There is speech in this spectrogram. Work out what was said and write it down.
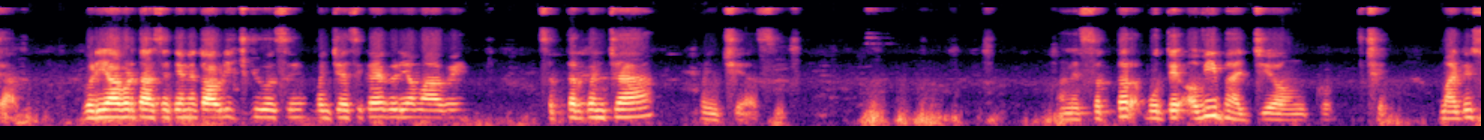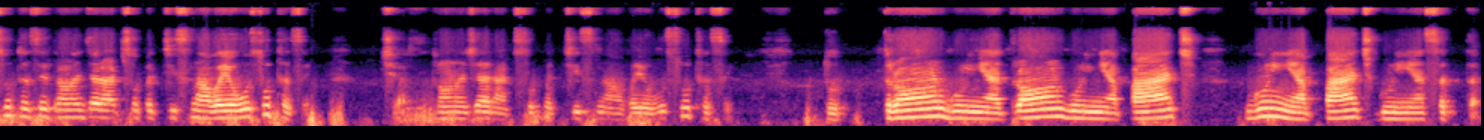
ચાલો. ઘડિયા આવડતા હશે તેને તો આવડી જ ગયું હશે. પંચ્યાસી કયા ઘડિયામાં આવે? સત્તર પંચા પંચ્યાસી. અને સત્તર પોતે અવિભાજ્ય અંક છે. માટે શું થશે? ત્રણ હજાર આઠસો પચીસના અવયવો શું થશે? ત્રણ હજાર આઠસો પચીસના અવયવો શું થશે? તો ત્રણ ગુણ્યા ત્રણ ગુણ્યા પાંચ ગુણ્યા પાંચ ગુણ્યા સત્તર.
